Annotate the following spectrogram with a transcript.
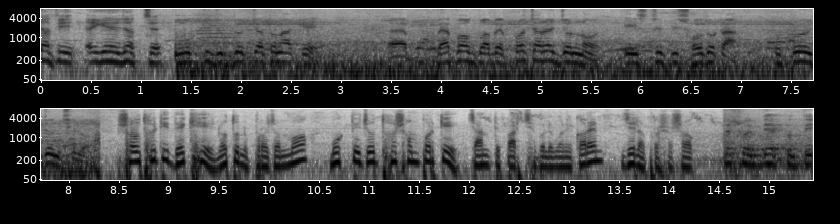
জাতি এগিয়ে যাচ্ছে। মুক্তিযুদ্ধ চেতনাকে ব্যাপকভাবে প্রচারের জন্য এই স্মৃতিসৌধটা খুব প্রয়োজন ছিল। সৌধটি দেখে নতুন প্রজন্ম মুক্তিযুদ্ধ সম্পর্কে জানতে পারছে বলে মনে করেন জেলা প্রশাসক। শহীদদের প্রতি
